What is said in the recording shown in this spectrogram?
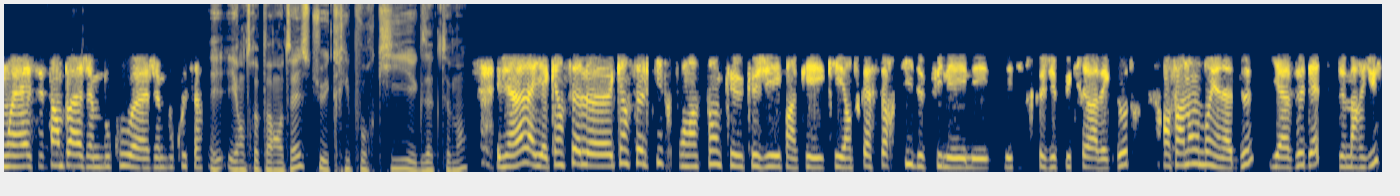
Ouais, c'est sympa. J'aime beaucoup euh, j'aime beaucoup ça. Et, et entre parenthèses, tu écris pour qui exactement? Eh bien là, il y a qu'un seul euh, qu'un seul titre pour l'instant que que j'ai, enfin qui est, qui est en tout cas sorti depuis les les, les titres que j'ai pu écrire avec d'autres. Enfin non, non, il y en a deux. Il y a Vedette de Marius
